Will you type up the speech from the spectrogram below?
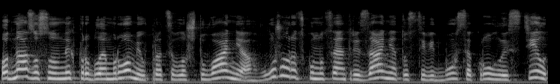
Одна з основних проблем ромів – працевлаштування. В Ужгородському центрі зайнятості відбувся круглий стіл,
